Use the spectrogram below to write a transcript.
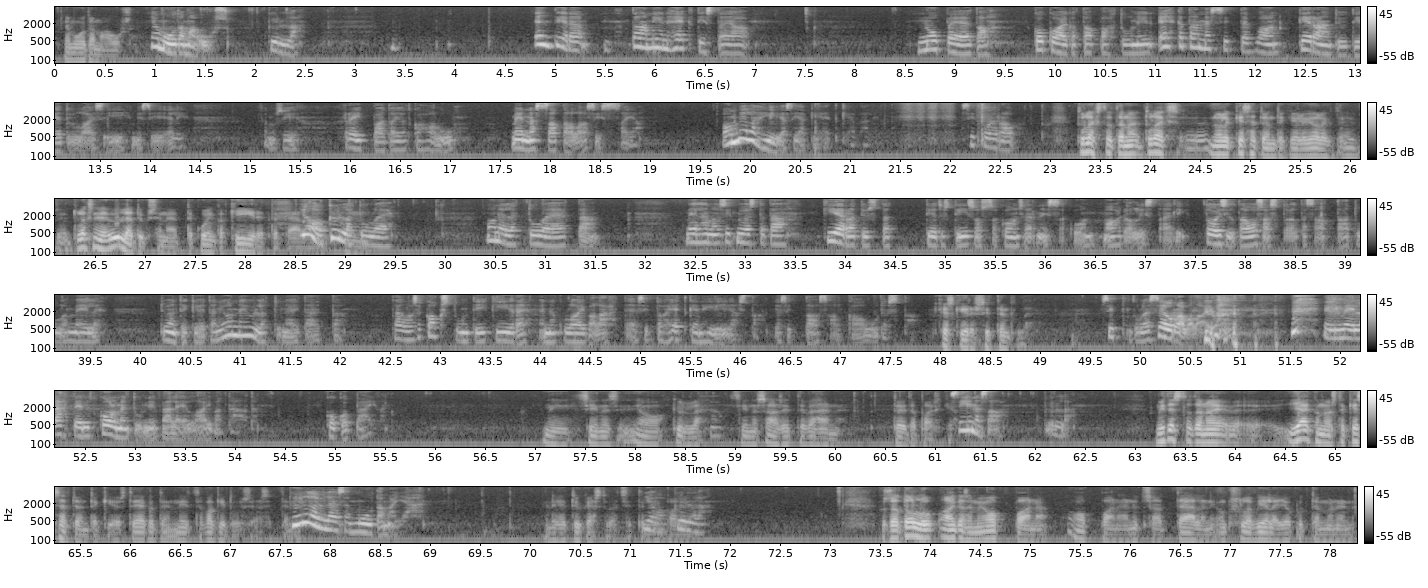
Ja muutama uusi. Ja muutama uusi, kyllä. En tiedä, tämä on niin hektistä ja nopeeta, koko aika tapahtuu, niin ehkä tänne sitten vaan kerääntyy tietynlaisia ihmisiä, eli semmoisia reippaita, jotka haluaa mennä satalasissa ja on meillä hiljaisiakin hetkiä välillä. Sitten voi rauhoittua. Tuleeko, tuota, no, tuleeko noille kesätyöntekijöille joille, tuleeko niille yllätyksenä, että kuinka kiirettä täällä Joo, on? kyllä tulee. Monelle tulee, että meillähän on sitten myös tätä kierrätystä tietysti isossa konsernissa, kun on mahdollista. Eli toisilta osastoilta saattaa tulla meille työntekijöitä, niin on ne yllättyneitä, että täällä on se kaksi tuntia kiire ennen kuin laiva lähtee. Sitten on hetken hiljasta ja sitten taas alkaa uudestaan. Mikäs kiire sitten tulee? Sitten tulee seuraava laiva. Eli meillä lähtee nyt kolmen tunnin välein laiva täältä koko päivän. Niin, siinä, joo, kyllä. Joo. Siinä saa sitten vähän töitä paiskia. Siinä saa, kyllä. Mites tota, noi, jääkö noista kesätyöntekijöistä, jääkö te, niitä vakituisia sitten? Kyllä yleensä muutama jää. Eli he tykästyvät sitten Joo, niin paljon. kyllä. Kun sä oot ollut aikaisemmin oppaana, oppaana ja nyt sä oot täällä, niin onko sulla vielä joku tämmöinen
